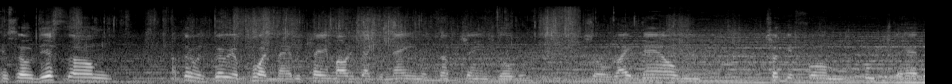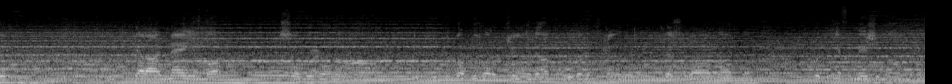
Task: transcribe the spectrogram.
And so this, um, I thought it was very important, man. We came out and got the name and stuff changed over. So right now we took it from who used to have it. We got our name up. So we're gonna, um, we're gonna, we're gonna clean it up. and We're gonna paint it and dress it all up and put the information on there.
